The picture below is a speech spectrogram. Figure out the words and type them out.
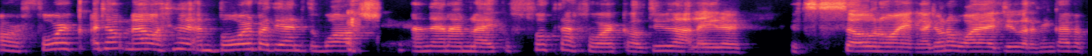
Or a fork? I don't know. I think I'm bored by the end of the wash, and then I'm like, "Fuck that fork! I'll do that later." It's so annoying. I don't know why I do it. I think I have a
